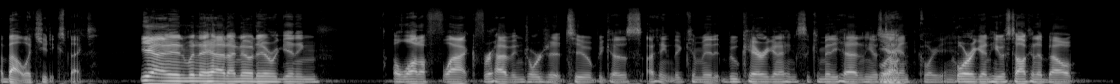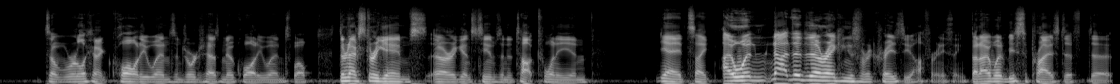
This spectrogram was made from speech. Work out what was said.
about what you'd expect. Yeah, and when they had, I know they were getting a lot of flack for having Georgia at two because I think the committee, Boo Corrigan, I think is the committee head, and he was Corrigan, talking, Corrigan, yeah. Corrigan, he was talking about. So we're looking at quality wins, and Georgia has no quality wins. Well, their next three games are against teams in the top twenty, and Yeah, it's like I wouldn't not that the rankings were crazy off or anything, but I wouldn't be surprised if the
